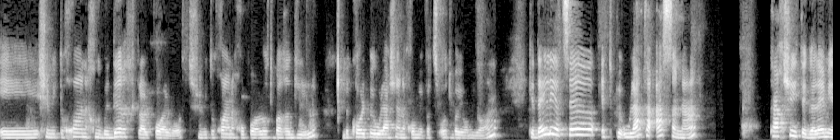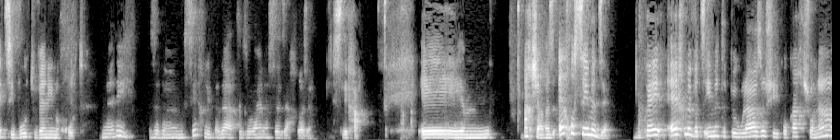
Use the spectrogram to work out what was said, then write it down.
אה, שמתוכו אנחנו בדרך כלל פועלות, שמתוכו אנחנו פועלות ברגיל, בכל פעולה שאנחנו מבצעות ביומיום, כדי לייצר את פעולת האסנה כך שהיא תגלם יציבות ונינוחות. מדי, זה מסיך לי את הדעת, אז אולי נעשה את זה אחרי זה. סליחה. אמ, עכשיו, אז איך עושים את זה, אוקיי? איך מבצעים את הפעולה הזו שהיא כל כך שונה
